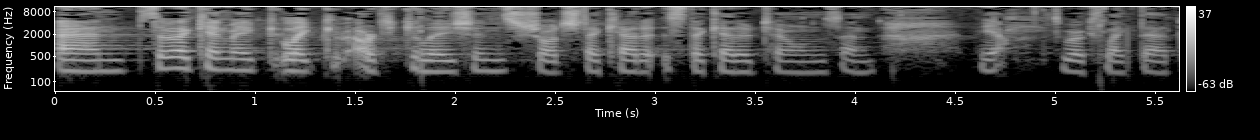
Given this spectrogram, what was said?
and so I can make like articulations, short staccato, staccato tones, and yeah, it works like that.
